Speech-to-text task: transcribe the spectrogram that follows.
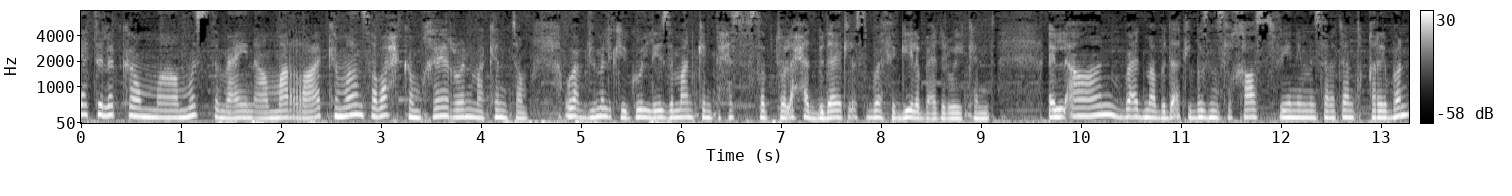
تحياتي لكم مستمعينا مرة. كمان صباحكم خير وين ما كنتم. وعبد الملك يقول لي زمان كنت أحس السبت والأحد بداية الأسبوع ثقيلة بعد ال weekend. الآن بعد ما بدأت ال business الخاص فيني من سنتين تقريبا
